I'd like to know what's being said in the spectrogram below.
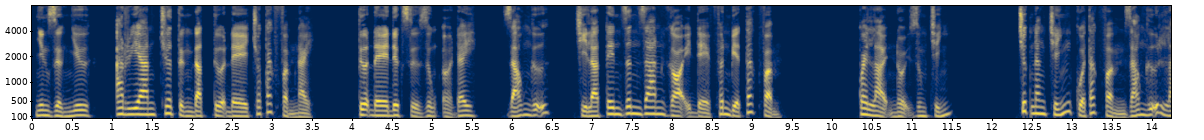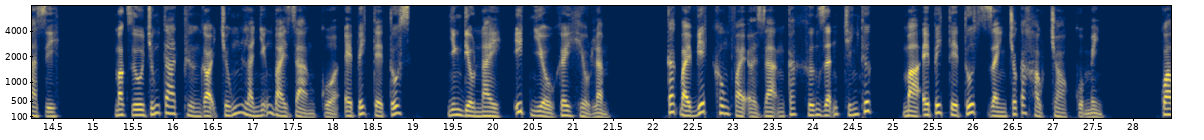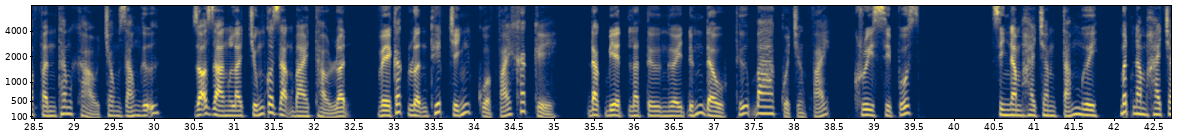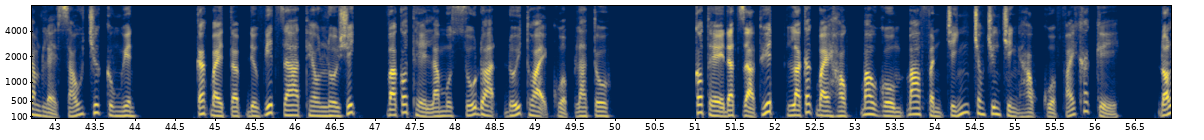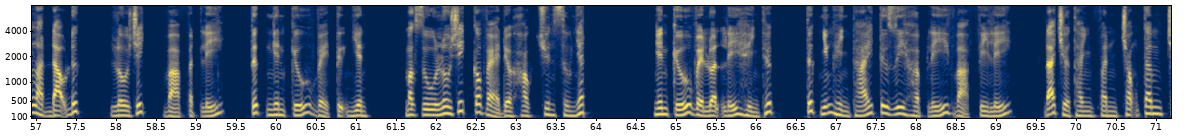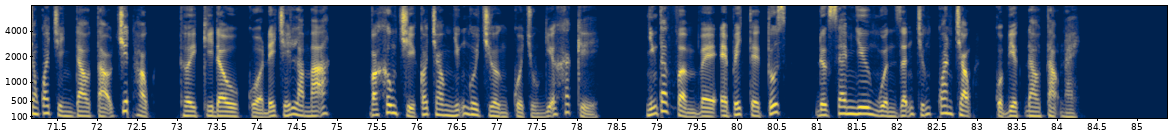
nhưng dường như Arian chưa từng đặt tựa đề cho tác phẩm này. Tựa đề được sử dụng ở đây, giáo ngữ, chỉ là tên dân gian gọi để phân biệt tác phẩm. Quay lại nội dung chính. Chức năng chính của tác phẩm giáo ngữ là gì? Mặc dù chúng ta thường gọi chúng là những bài giảng của Epictetus, nhưng điều này ít nhiều gây hiểu lầm. Các bài viết không phải ở dạng các hướng dẫn chính thức mà Epictetus dành cho các học trò của mình. Qua phần tham khảo trong giáo ngữ, rõ ràng là chúng có dạng bài thảo luận về các luận thuyết chính của phái khắc kỷ, đặc biệt là từ người đứng đầu thứ ba của trường phái, Chrysippus. Sinh năm 280, mất năm 206 trước công nguyên. Các bài tập được viết ra theo logic và có thể là một số đoạn đối thoại của Plato. Có thể đặt giả thuyết là các bài học bao gồm ba phần chính trong chương trình học của phái khắc kỷ, đó là đạo đức, logic và vật lý, tức nghiên cứu về tự nhiên, mặc dù logic có vẻ được học chuyên sâu nhất. Nghiên cứu về luận lý hình thức, tức những hình thái tư duy hợp lý và phi lý, đã trở thành phần trọng tâm trong quá trình đào tạo triết học thời kỳ đầu của đế chế La Mã và không chỉ có trong những ngôi trường của chủ nghĩa khắc kỷ. Những tác phẩm về Epictetus được xem như nguồn dẫn chứng quan trọng của việc đào tạo này.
